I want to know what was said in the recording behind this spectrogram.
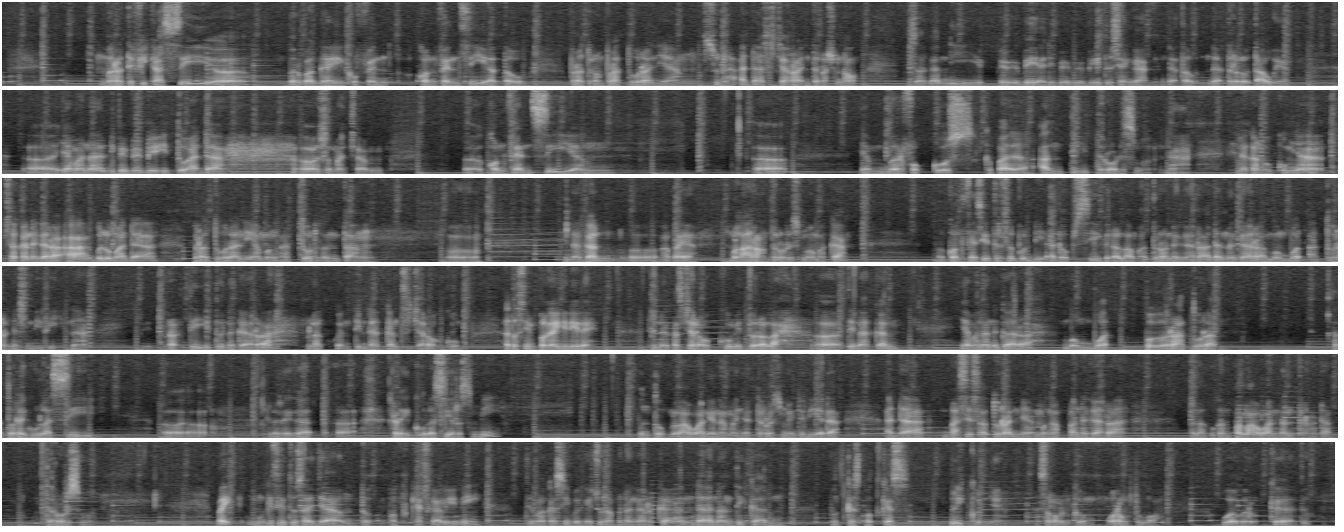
meratifikasi uh, berbagai konven konvensi atau peraturan-peraturan yang sudah ada secara internasional misalkan di PBB ya di PBB itu saya nggak nggak tahu nggak terlalu tahu ya uh, yang mana di PBB itu ada uh, semacam uh, konvensi yang uh, yang berfokus kepada anti terorisme. Nah, tindakan hukumnya misalkan negara A belum ada peraturan yang mengatur tentang uh, tindakan uh, apa ya melarang terorisme maka konvensi tersebut diadopsi ke dalam aturan negara dan negara membuat aturannya sendiri. Nah, berarti itu negara melakukan tindakan secara hukum. Atau simpelnya gini deh, tindakan secara hukum itu adalah uh, tindakan yang mana negara membuat peraturan atau regulasi uh, uh, regulasi resmi untuk melawan yang namanya terorisme. Jadi ada ada basis aturannya mengapa negara melakukan perlawanan terhadap terorisme. Baik, mungkin itu saja untuk podcast kali ini. Terima kasih bagi sudah mendengarkan dan nantikan podcast-podcast berikutnya. Assalamualaikum warahmatullahi wabarakatuh.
